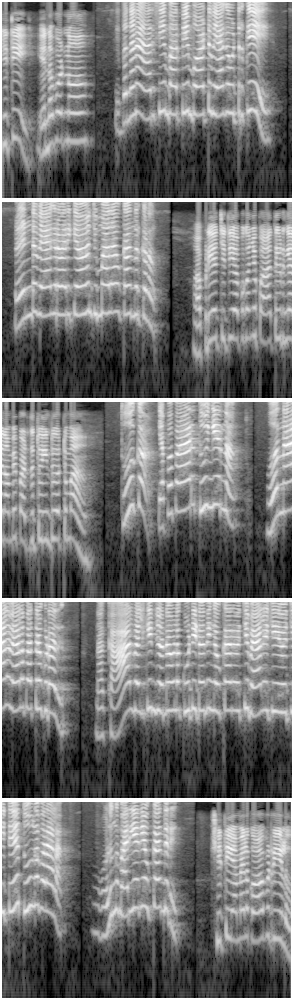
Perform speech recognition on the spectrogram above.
சித்தி என்ன பண்ணணும்? இப்பதானே அரிசியும் பருப்பையும் போட்டு வேக விட்டுருக்கு. ரெண்டு வேகிற வரைக்கும் சும்மா தான் உட்காந்துருக்கணும் அப்படியே சித்தி அப்போ கொஞ்சம் பார்த்துக்கிடுங்க. நான் போய் படுத்து தூங்கிட்டு வரட்டுமா? தூக்கம். எப்ப பாரு தூங்கிடணும் ஒரு நாள் வேலை பார்த்துட கூடாது நான் கால் வலிக்குன்னு சொன்னவளை கூட்டிட்டு வந்து இங்க உட்கார வச்சு வேலை செய்ய வச்சுட்டு தூங்க போறாளாம். ஒழுங்கு மரியாதையா உட்காந்துரு. சித்தி என் மேலே கோவப்படுறீங்களோ?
